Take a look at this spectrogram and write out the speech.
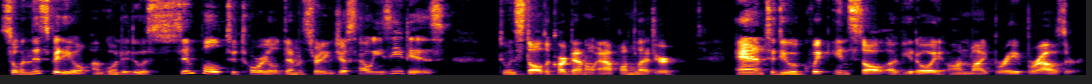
So in this video, I'm going to do a simple tutorial demonstrating just how easy it is to install the Cardano app on Ledger and to do a quick install of Yoroi on my Brave browser.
